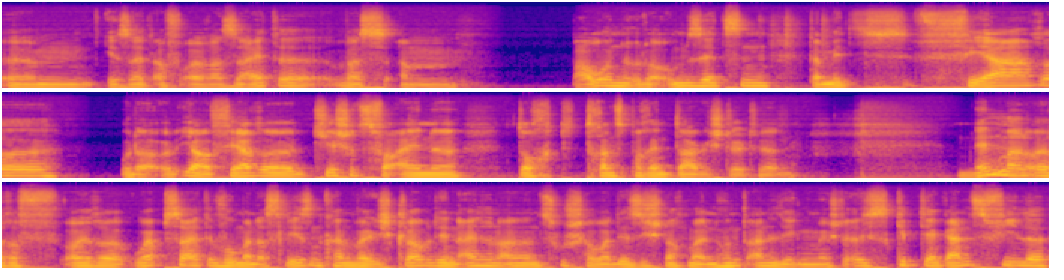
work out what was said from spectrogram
ähm, ihr seid auf eurer Seite, was am bauen oder umsetzen, damit faire oder ja, faire Tierschutzvereine dort transparent dargestellt werden. Nenn mal eure, eure Webseite, wo man das lesen kann, weil ich glaube, den einen oder anderen Zuschauer, der sich nochmal einen Hund anlegen möchte. Es gibt ja ganz viele,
